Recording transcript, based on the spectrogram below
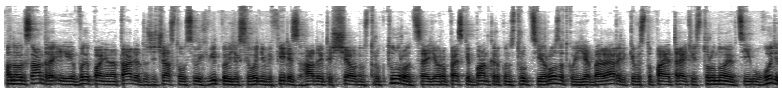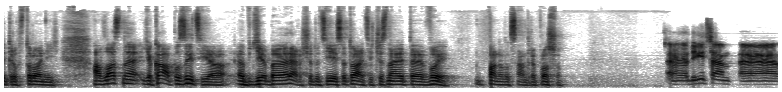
Пане Олександре, і ви, пані Наталю, дуже часто у своїх відповідях сьогодні в ефірі згадуєте ще одну структуру: це Європейський банк реконструкції і розвитку ЄБРР, який виступає третьою струною в цій угоді трьохсторонній. А власне, яка позиція ЄБРР щодо цієї ситуації? Чи знаєте ви, пане Олександре? Прошу. Е, Дивіться, е, е,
